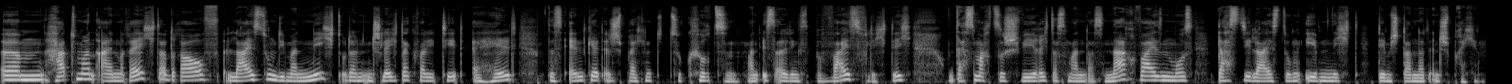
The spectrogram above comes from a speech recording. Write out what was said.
ähm, hat man ein Recht darauf, Leistungen, die man nicht oder in schlechter Qualität erhält, das Entgelt entsprechend zu kürzen. Man ist allerdings beweispflichtig und das macht so schwierig, dass man das nachweisen muss, dass die Leistungen eben nicht dem Standard entsprechen.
